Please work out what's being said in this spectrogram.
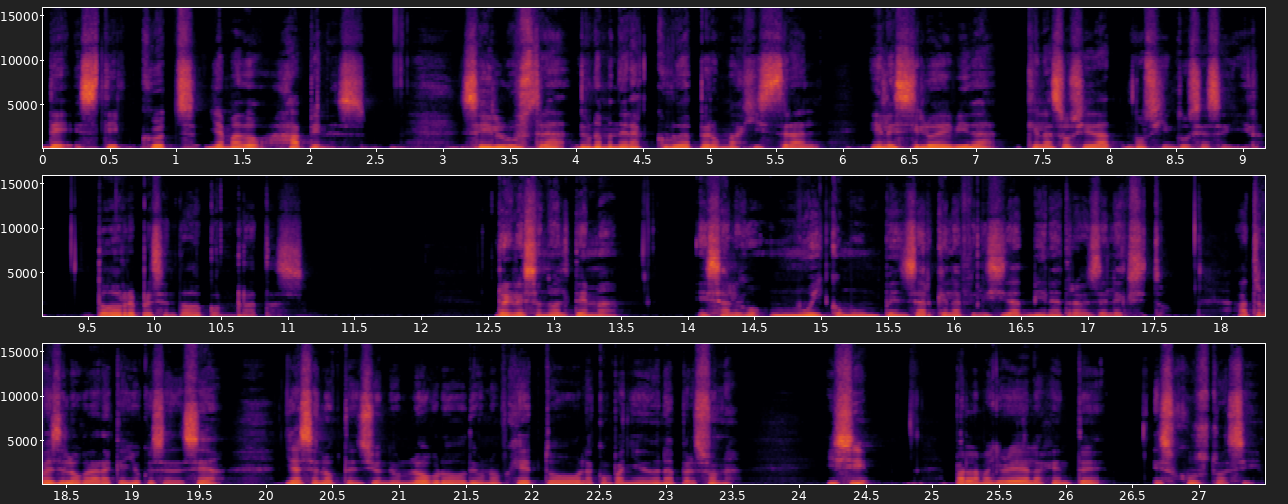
de Steve Kutz llamado Happiness. Se ilustra de una manera cruda pero magistral el estilo de vida que la sociedad nos induce a seguir todo representado con ratas. Regresando al tema, es algo muy común pensar que la felicidad viene a través del éxito, a través de lograr aquello que se desea, ya sea la obtención de un logro, de un objeto o la compañía de una persona. Y sí, para la mayoría de la gente es justo así.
